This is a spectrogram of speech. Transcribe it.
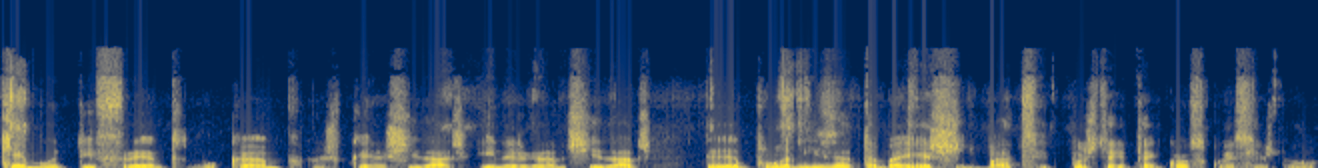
que é muito diferente no campo, nas pequenas cidades e nas grandes cidades, que polariza também estes debates e depois tem, tem consequências no,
